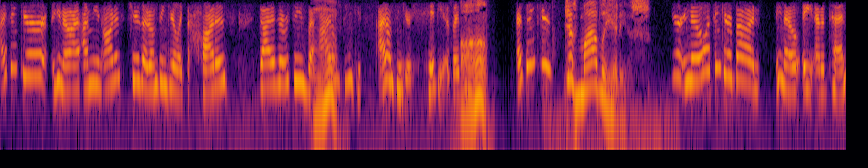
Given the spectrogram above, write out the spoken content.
I think you're, you know, I, I mean, honest truth, I don't think you're like the hottest guy I've ever seen, but I don't think I don't think you're hideous. I think Uh-huh. I think you're Just mildly hideous. you're no, I think you're about you know eight out of ten.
